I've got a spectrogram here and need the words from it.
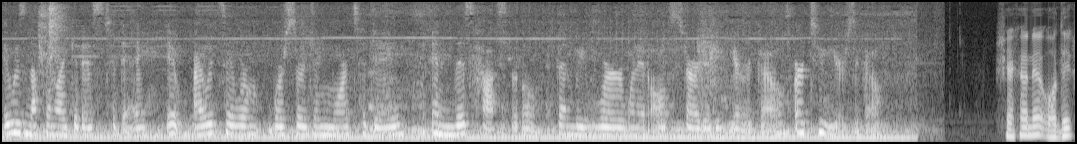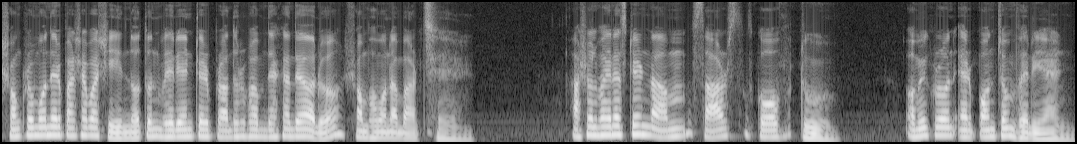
it was nothing like it is today. It, I would say we're, we're surging more today in this hospital than we were when it all started a year ago or two years ago. সেখানে অধিক সংক্রমণের পাশাপাশি নতুন ভেরিয়েন্টের প্রাদুর্ভাব দেখা দেওয়ারও সম্ভাবনা বাড়ছে আসল ভাইরাসটির নাম সার্স কোভ টু অমিক্রন এর পঞ্চম ভেরিয়েন্ট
